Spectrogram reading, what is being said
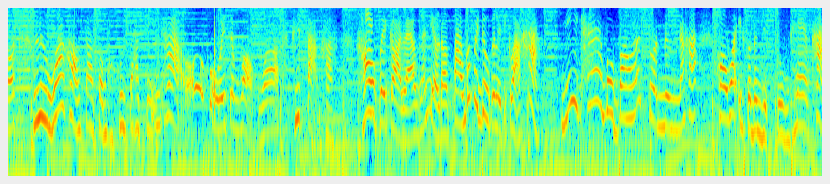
รถ หรือว่าของสะสมของคุณปาจิงค่ะ โอ้โห จะบอกว่าพี่ตักค่ะ เข้าไปก่อนแล้วงั้นเดี๋ยวเราตามก็ไปดูกันเลยดีกว่าค่ะ นี่แค่เบาๆนะส่วนหนึ่งนะคะ เพราะว่าอีกส่วนหนึ่งอยู่กรุงเทพค่ะ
